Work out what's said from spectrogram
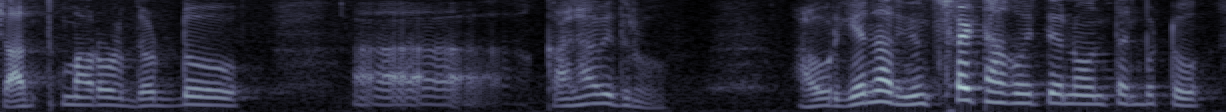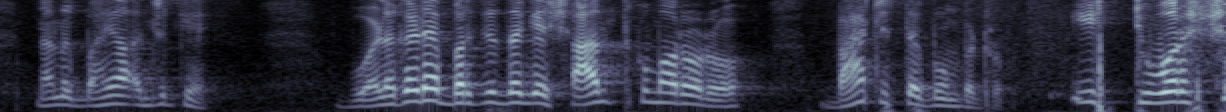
ಶಾಂತಕುಮಾರ್ ಅವರು ದೊಡ್ಡ ಕಲಾವಿದರು. ಅವ್ರಿಗೇನಾದ್ರು ಇನ್ಸಲ್ಟ್ ಆಗೋಯ್ತೇನೋ ಅಂತಂದ್ಬಿಟ್ಟು ನನಗೆ ಭಯ ಅಂಜಿಕೆ ಒಳಗಡೆ ಬರ್ತಿದ್ದಂಗೆ ಶಾಂತಕುಮಾರ್ ಅವರು ಬಾಚಿ ತೆಗ್ಬಂದ್ಬಿಟ್ರು ಇಷ್ಟು ವರ್ಷ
